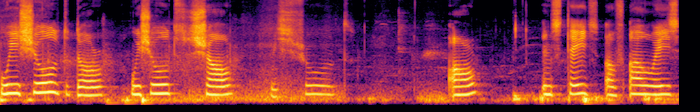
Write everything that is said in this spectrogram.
We should do, we should show, we should all instead of always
